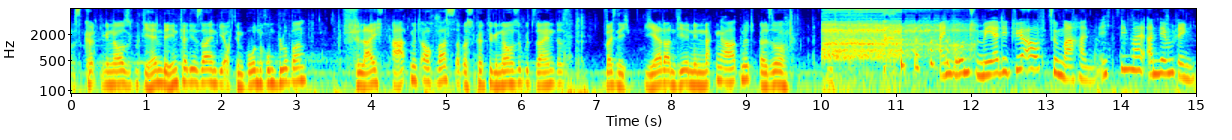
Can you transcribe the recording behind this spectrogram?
Es könnten genauso gut die Hände hinter dir sein, die auf dem Boden rumblubbern. Vielleicht atmet auch was, aber es könnte genauso gut sein, dass, weiß nicht, Jerdan dir in den Nacken atmet. Also, Ein Grund mehr, die Tür aufzumachen. Ich zieh mal an dem Ring.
